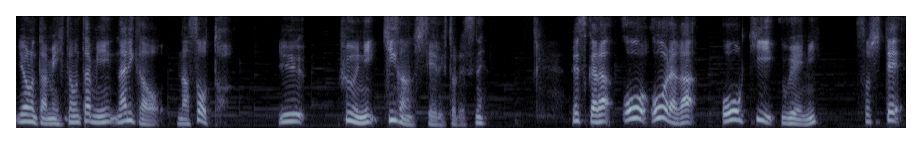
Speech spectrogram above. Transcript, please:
世のため、人のために何かをなそうというふうに祈願している人ですね。ですから、オーラが大きい上に、そして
